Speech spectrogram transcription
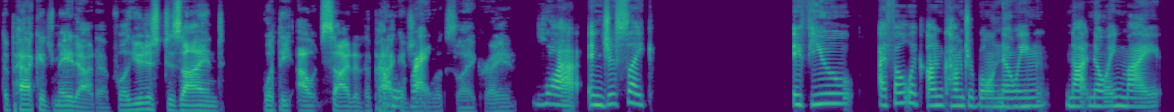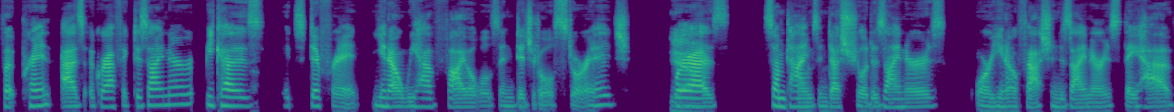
the package made out of? Well, you just designed what the outside of the oh, packaging oh, right. looks like, right? Yeah. And just like if you, I felt like uncomfortable knowing, not knowing my footprint as a graphic designer because it's different. You know, we have files and digital storage. Yeah. Whereas sometimes industrial designers or, you know, fashion designers, they have,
